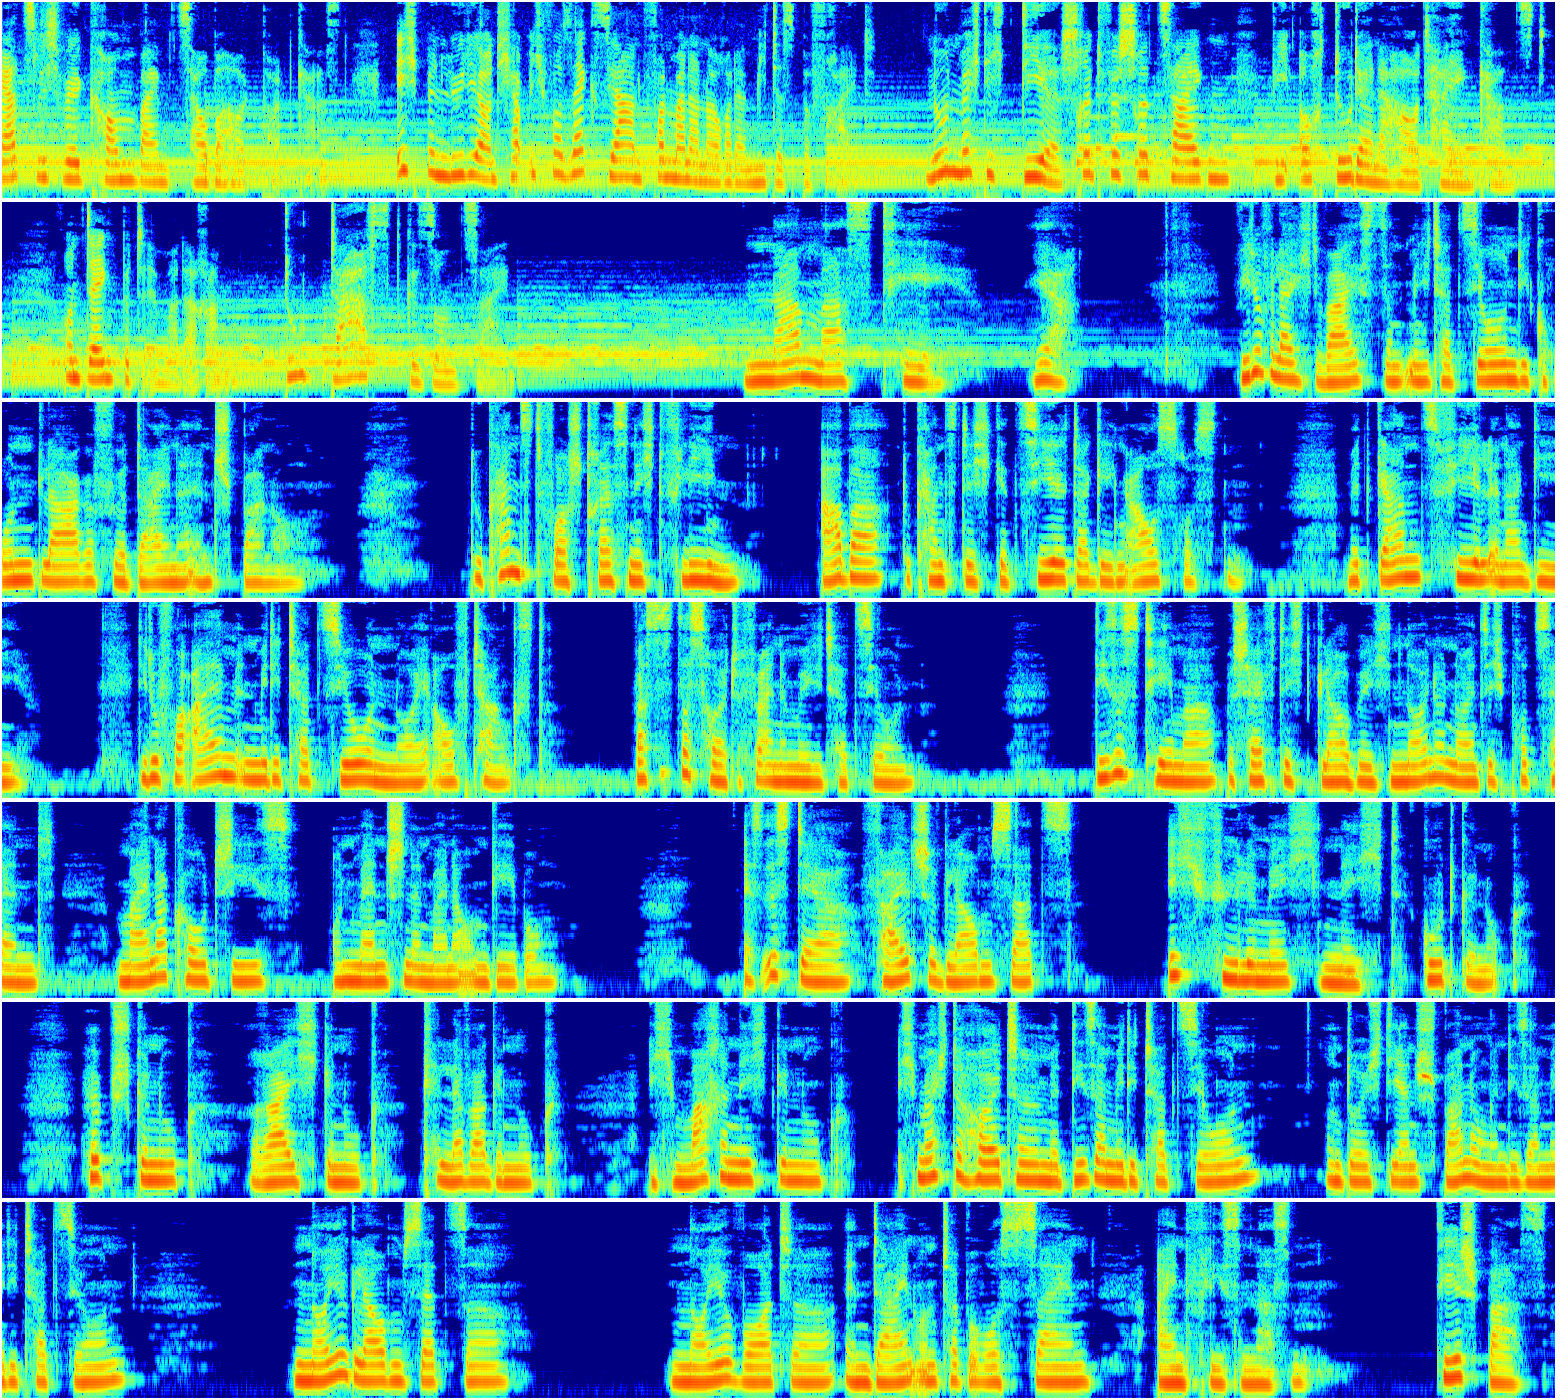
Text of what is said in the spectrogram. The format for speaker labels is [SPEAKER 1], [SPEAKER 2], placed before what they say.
[SPEAKER 1] herzlich willkommen beim Zauberhaut Podcast. Ich bin Lydia und ich habe mich vor sechs Jahren von meiner Neurodermitis befreit. Nun möchte ich dir Schritt für Schritt zeigen, wie auch du deine Haut heilen kannst. Und denk bitte immer daran, du darfst gesund sein. Namaste. Ja. Wie du vielleicht weißt, sind Meditationen die Grundlage für deine Entspannung. Du kannst vor Stress nicht fliehen, aber du kannst dich gezielt dagegen ausrüsten. Mit ganz viel Energie, die du vor allem in Meditation neu auftankst. Was ist das heute für eine Meditation? Dieses Thema beschäftigt, glaube ich, 99 Prozent meiner Coaches und Menschen in meiner Umgebung. Es ist der falsche Glaubenssatz, ich fühle mich nicht gut genug hübsch genug, reich genug, clever genug. Ich mache nicht genug. Ich möchte heute mit dieser Meditation und durch die Entspannung in dieser Meditation neue Glaubenssätze, neue Worte in dein Unterbewusstsein einfließen lassen. Viel Spaß!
